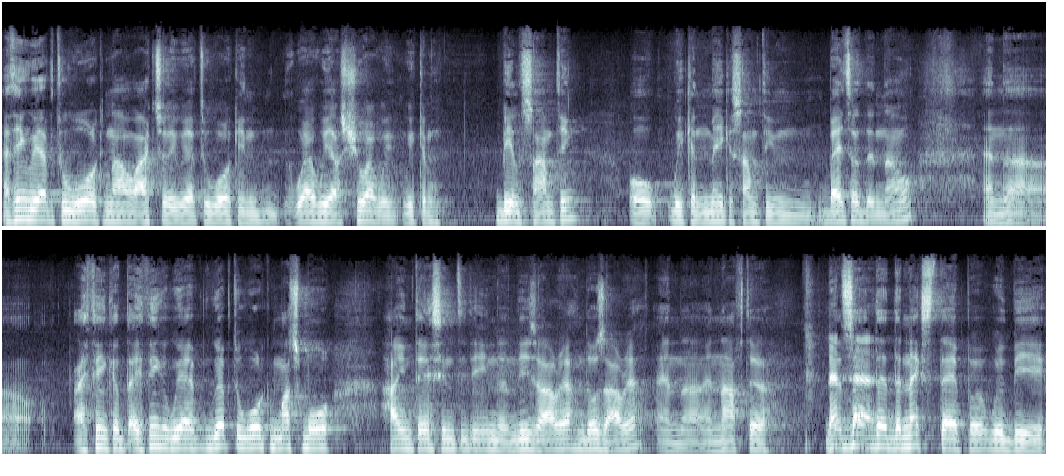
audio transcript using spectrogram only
I think we have to work now, actually, we have to work in where we are sure we, we can build something or we can make something better than now. And uh, I think I think we have we have to work much more high intensity in this area, in those areas, and uh, and after the, uh, the, the, next step will be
